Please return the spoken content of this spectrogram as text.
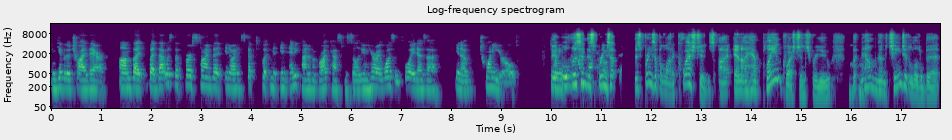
and give it a try there. Um, but but that was the first time that you know I had stepped foot in, in any kind of a broadcast facility, and here I was employed as a you know 20 year old. Well, listen, this brings up this brings up a lot of questions. I and I have planned questions for you, but now I'm going to change it a little bit.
